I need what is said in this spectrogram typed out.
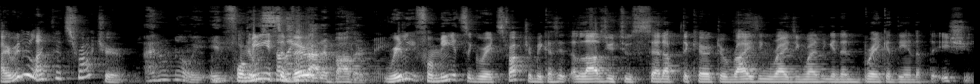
I really like that structure. I don't know. It, it- For me, it's a something very- about it bothered me. Really, for me, it's a great structure because it allows you to set up the character rising, rising, rising, and then break at the end of the issue.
